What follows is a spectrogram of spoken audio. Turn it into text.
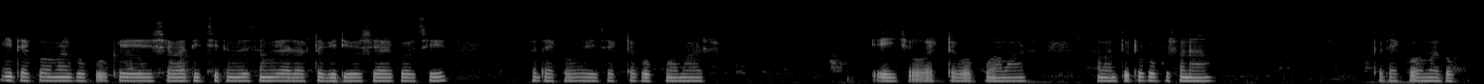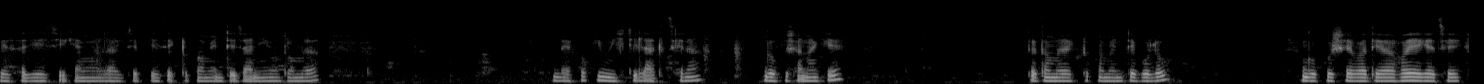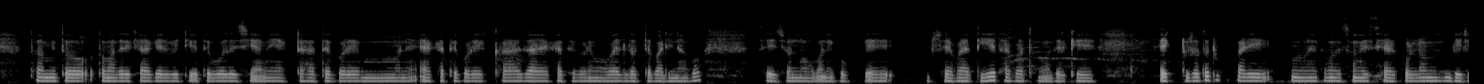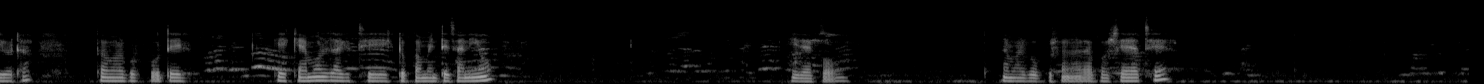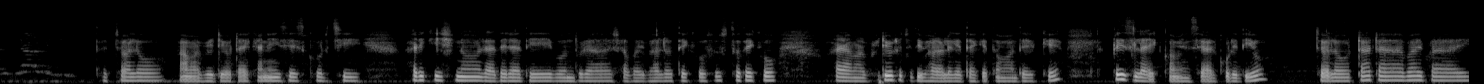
এই দেখো আমার গপুকে সেবা দিচ্ছি, তোমাদের সঙ্গে আরও একটা ভিডিও শেয়ার করছি। তো দেখো, এই যে একটা গপু আমার, এই যে একটা গপু আমার আমার দুটো গপু সোনা। তো দেখো, আমার গপুকে সাজিয়েছি, কেমন লাগছে প্লিজ একটু কমেন্টে জানিও তোমরা। দেখো কি মিষ্টি লাগছে না গপু সোনাকে। তো তোমরা একটু কমেন্টে বলো। গোপুর সেবা দেওয়া হয়ে গেছে। তো আমি তো তোমাদেরকে আগের ভিডিওতে বলেছি, আমি একটা হাতে করে মানে এক হাতে করে কাজ আর এক হাতে করে মোবাইল ধরতে পারি না গো। সেই জন্য মানে গোপুকে সেবা দিয়ে তারপর তোমাদেরকে একটু যতটুকু পারি মানে তোমাদের সঙ্গে শেয়ার করলাম ভিডিওটা। তো আমার গপুদের কে কেমন লাগছে একটু কমেন্টে জানিও। এই দেখো, আমার গপু সোনারা বসে আছে। তো চলো আমার ভিডিওটা এখানেই শেষ করছি। হরে কৃষ্ণ, রাধে রাধে বন্ধুরা, সবাই ভালো থেকো, সুস্থ থেকো। আর আমার ভিডিওটা যদি ভালো লেগে থাকে তোমাদেরকে প্লিজ লাইক কমেন্ট শেয়ার করে দিও। চলো, টাটা বাই বাই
